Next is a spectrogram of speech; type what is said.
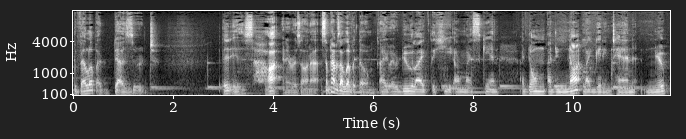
develop a desert? It is hot in Arizona. Sometimes I love it though. I, I, do like the heat on my skin. I don't. I do not like getting tan. Nope.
